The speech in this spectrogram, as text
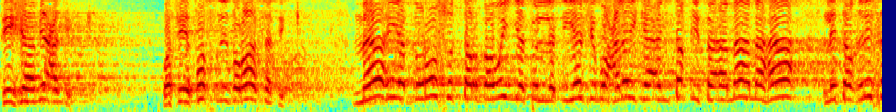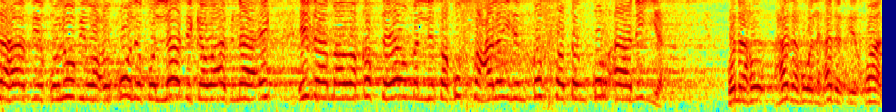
في جامعتك وفي فصل دراستك. ما هي الدروس التربوية التي يجب عليك أن تقف أمامها لتغرسها في قلوب وعقول طلابك وأبنائك إذا ما وقفت يوما لتقص عليهم قصة قرآنية؟ هنا هو هذا هو الهدف يا إخوان.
